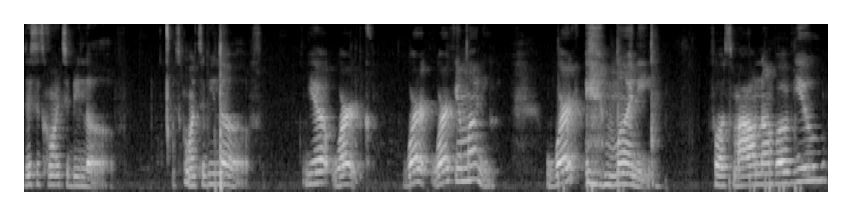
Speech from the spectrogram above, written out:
This is going to be love. It's going to be love. Yep, work. Work, work and money. Work and money. For a small number of you,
